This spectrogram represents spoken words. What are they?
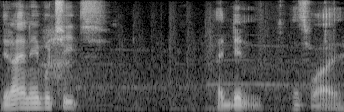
Did I enable cheats? I didn't. That's why.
